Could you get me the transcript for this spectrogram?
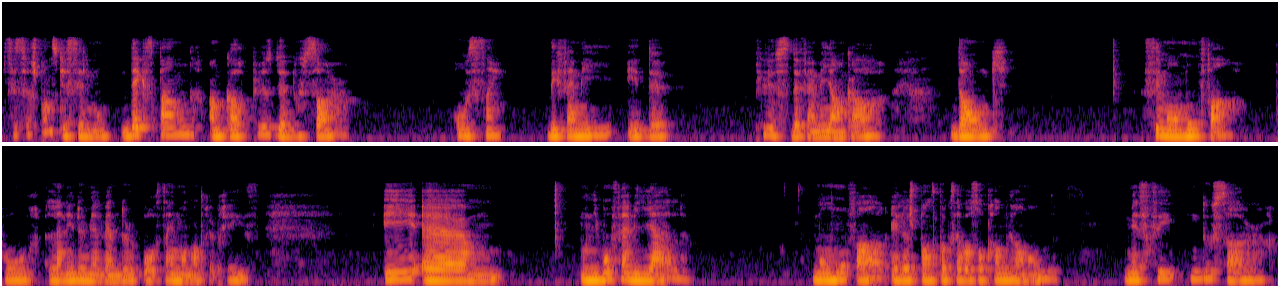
C'est ça, je pense que c'est le mot. D'expandre encore plus de douceur au sein des familles et de plus de familles encore. Donc, c'est mon mot fort pour l'année 2022 au sein de mon entreprise. Et euh, au niveau familial, mon mot fort, et là je pense pas que ça va surprendre grand monde, mais c'est douceur.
